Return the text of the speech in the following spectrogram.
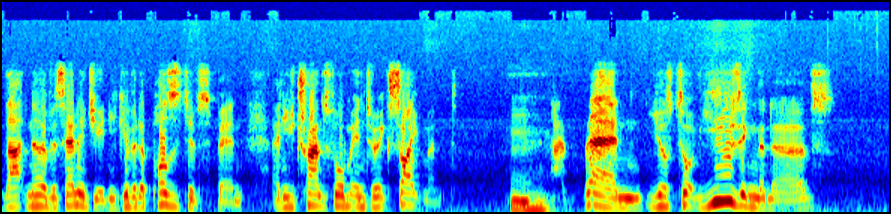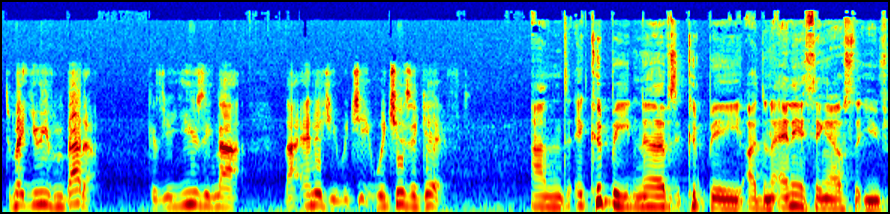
that nervous energy and you give it a positive spin and you transform it into excitement. Mm-hmm. And then you're sort of using the nerves to make you even better because you're using that that energy, which which is a gift. And it could be nerves. It could be I don't know anything else that you've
